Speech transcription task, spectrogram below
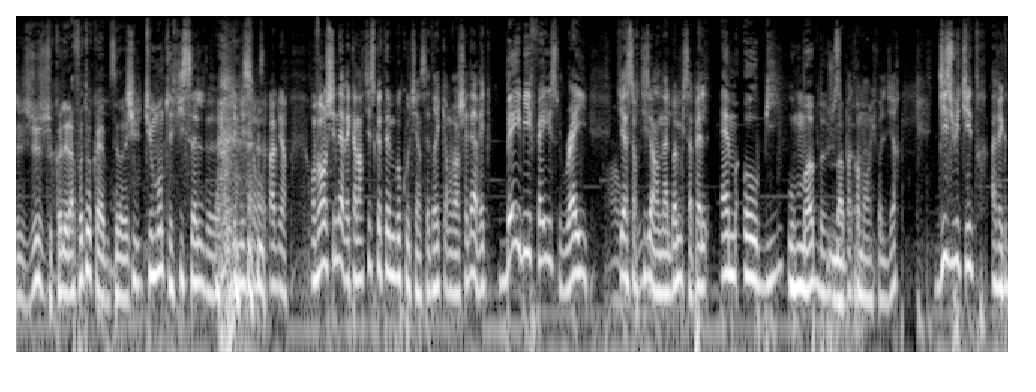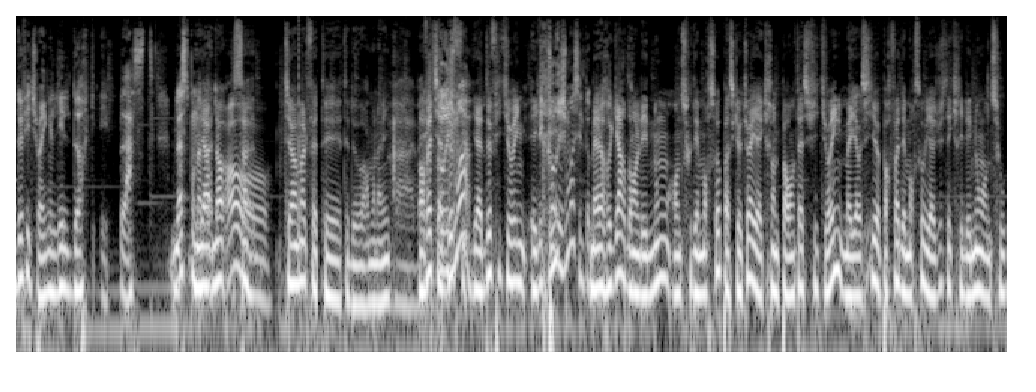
Je- Juste, je connais la photo quand même, Cédric. Tu, tu montes les ficelles de, de l'émission, c'est pas bien. On va enchaîner avec un artiste que t'aimes beaucoup, tiens Cédric, on va enchaîner avec Babyface Ray, qui a sorti un album qui s'appelle M.O.B. ou Mob, je sais Mob. pas comment il faut le dire. 18 titres avec deux featuring, Lil Durk et Blast. Blast qu'on a a- non, Oh. ça, tu as mal fait tes, tes devoirs, mon ami. Ah, bah, En fait, il y, a deux, corrige-moi. fi- il y a deux featuring Mais écrits. corrige-moi s'il te plaît. Mais regarde dans les noms en dessous des morceaux parce que tu vois il y a écrit une parenthèse featuring mais il y a aussi euh, parfois des morceaux où il y a juste écrit les noms en dessous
